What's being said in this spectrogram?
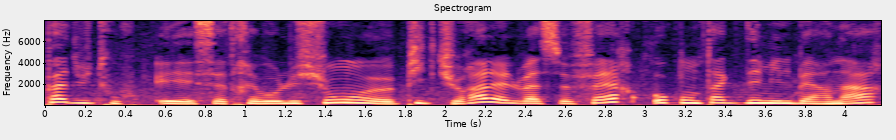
Pas du tout. Et cette révolution euh, picturale, elle va se faire au contact d'Émile Bernard.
